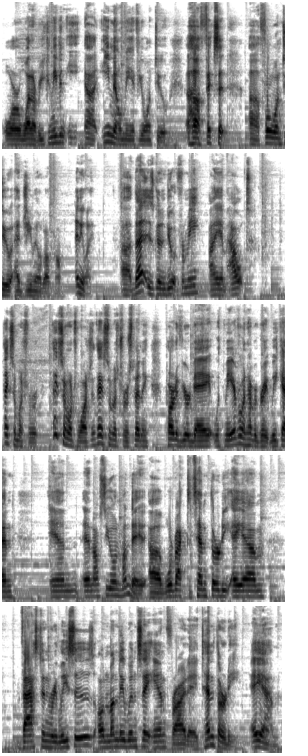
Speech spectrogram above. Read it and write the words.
or whatever. You can even e uh, email me if you want to. Uh, fix it uh, 412 at gmail.com. Anyway, uh, that is going to do it for me. I am out. Thanks so much for thanks so much for watching. Thanks so much for spending part of your day with me. Everyone have a great weekend, and and I'll see you on Monday. Uh, we're back to 10:30 a.m. Vasten releases on Monday, Wednesday, and Friday. 10:30 a.m.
